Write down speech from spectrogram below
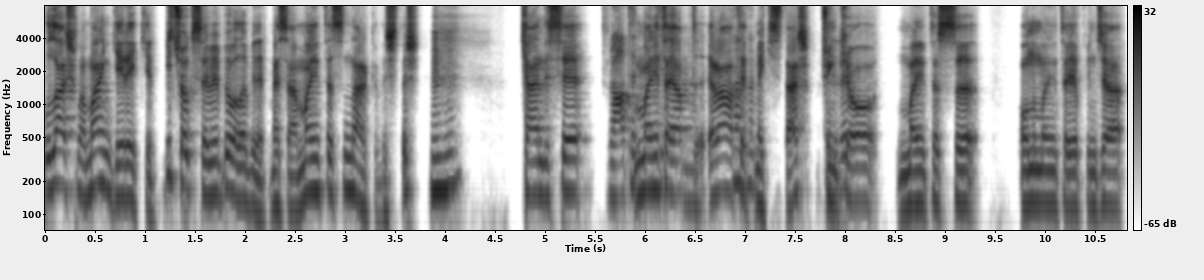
bulaşmaman gerekir. Birçok sebebi olabilir. Mesela manitasının arkadaşıdır. Kendisi Rahat manita yaptı, mi? rahat Hı hı. etmek ister. Çünkü Evet. o manitası onu manita yapınca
